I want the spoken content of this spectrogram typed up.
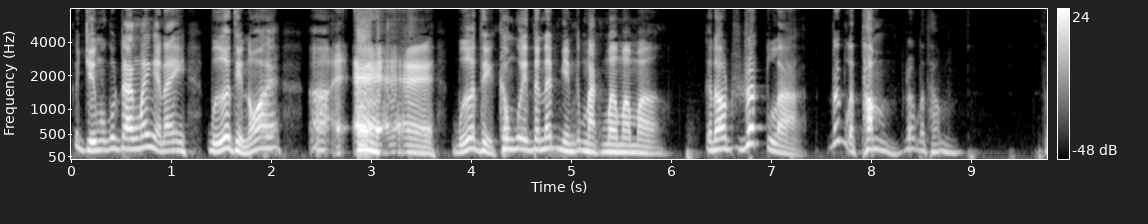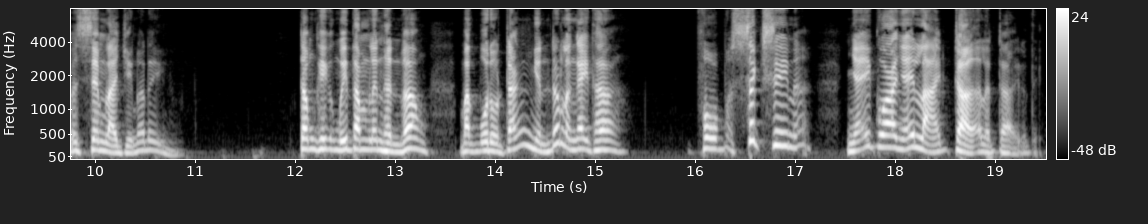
cái chuyện một con Trang mấy ngày nay Bữa thì nói à, à, à, à, Bữa thì không có internet nhìn cái mặt mờ mờ mờ. Cái đó rất là Rất là thâm Rất là thâm. Phải xem lại chuyện đó đi. Trong khi con Mỹ Tâm lên hình phải không? Mặc bộ đồ trắng nhìn rất là ngây thơ. For sexy nữa. Nhảy qua nhảy lại Trời ơi là trời đó thiệt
